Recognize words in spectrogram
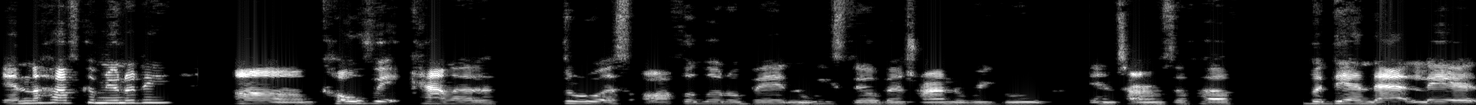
in the Hough community. Um, COVID kind of threw us off a little bit and we still been trying to regroup in terms of Hough. But then that led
